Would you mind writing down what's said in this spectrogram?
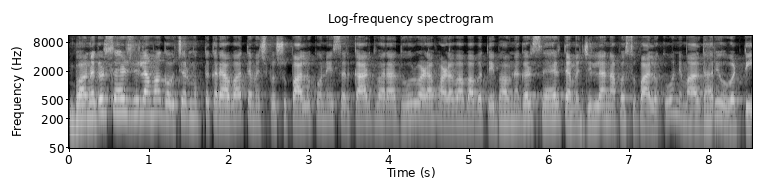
ભાવનગર શહેર જિલ્લામાં ગૌચર મુક્ત કરાવવા તેમજ પશુપાલકોને સરકાર દ્વારા ઢોરવાડા ફાળવવા બાબતે ભાવનગર શહેર તેમજ જિલ્લાના પશુપાલકો અને માલધારીઓ વટતી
